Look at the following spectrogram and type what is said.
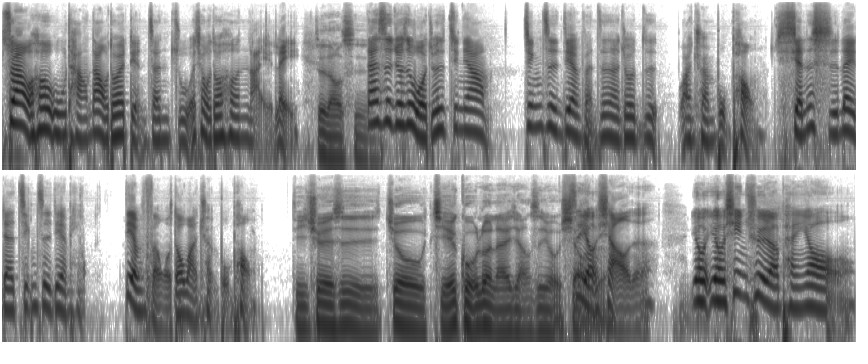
虽然我喝无糖，但我都会点珍珠，而且我都喝奶类。这倒是。但是就是我就是尽量精致淀粉，真的就是完全不碰，咸食类的精致淀品淀粉我都完全不碰，的确是就结果论来讲是有效，是有。效的。有有兴趣的朋友，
